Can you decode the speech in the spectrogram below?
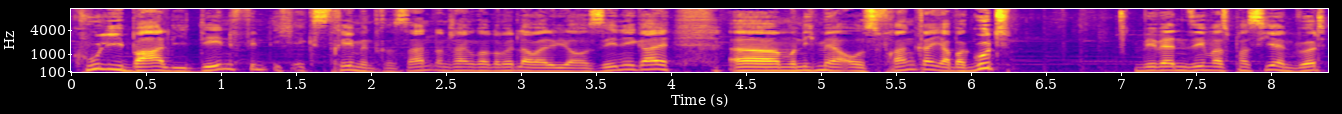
Koulibaly Ali, den finde ich extrem interessant. Anscheinend kommt er mittlerweile wieder aus Senegal ähm, und nicht mehr aus Frankreich. Aber gut, wir werden sehen, was passieren wird.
